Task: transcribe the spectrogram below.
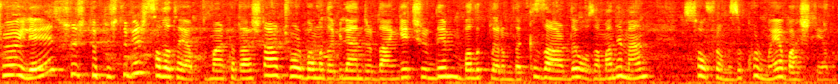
Şöyle süslü püslü bir salata yaptım arkadaşlar. Çorbamı da blenderdan geçirdim. Balıklarım da kızardı. O zaman hemen soframızı kurmaya başlayalım.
